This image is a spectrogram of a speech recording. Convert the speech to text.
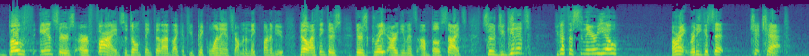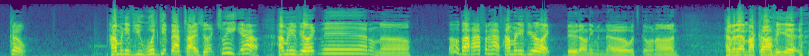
both answers are fine. So don't think that I'm like if you pick one answer, I'm going to make fun of you. No, I think there's there's great arguments on both sides. So do you get it? You got the scenario? All right, ready, get set, chit chat, go. How many of you would get baptized? You're like, sweet, yeah. How many of you are like, nah, I don't know. Oh, about half and half. How many of you are like, dude, I don't even know what's going on. Haven't had my coffee yet.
